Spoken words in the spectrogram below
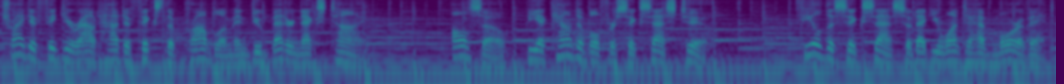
Try to figure out how to fix the problem and do better next time. Also, be accountable for success too. Feel the success so that you want to have more of it.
